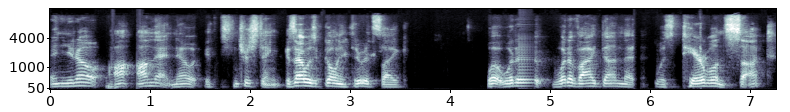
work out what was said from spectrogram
and you know on, on that note it's interesting because i was going through it's like what what what have I done that was terrible and sucked,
